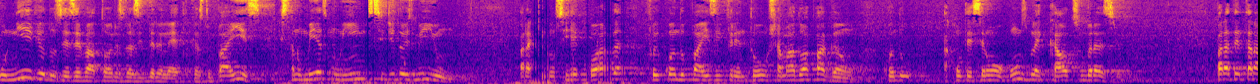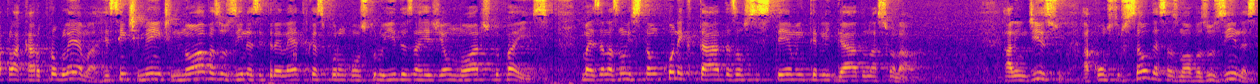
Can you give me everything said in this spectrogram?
o nível dos reservatórios das hidrelétricas do país está no mesmo índice de 2001. Para quem não se recorda, foi quando o país enfrentou o chamado apagão, quando aconteceram alguns blackouts no Brasil. Para tentar aplacar o problema, recentemente novas usinas hidrelétricas foram construídas na região norte do país, mas elas não estão conectadas ao sistema interligado nacional. Além disso, a construção dessas novas usinas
